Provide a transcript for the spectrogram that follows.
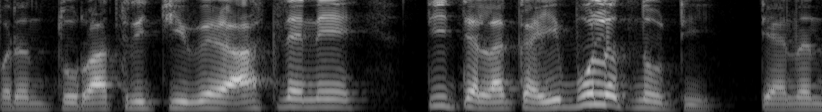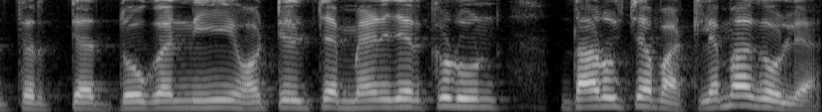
परंतु रात्रीची वेळ असल्याने ती त्याला काही बोलत नव्हती. त्यानंतर त्या दोघांनीही हॉटेलच्या मॅनेजरकडून दारूच्या बाटल्या मागवल्या.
